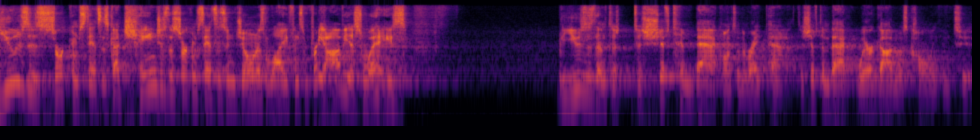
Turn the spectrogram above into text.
uses circumstances. God changes the circumstances in Jonah's life in some pretty obvious ways, but he uses them to, to shift him back onto the right path, to shift him back where God was calling him to.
